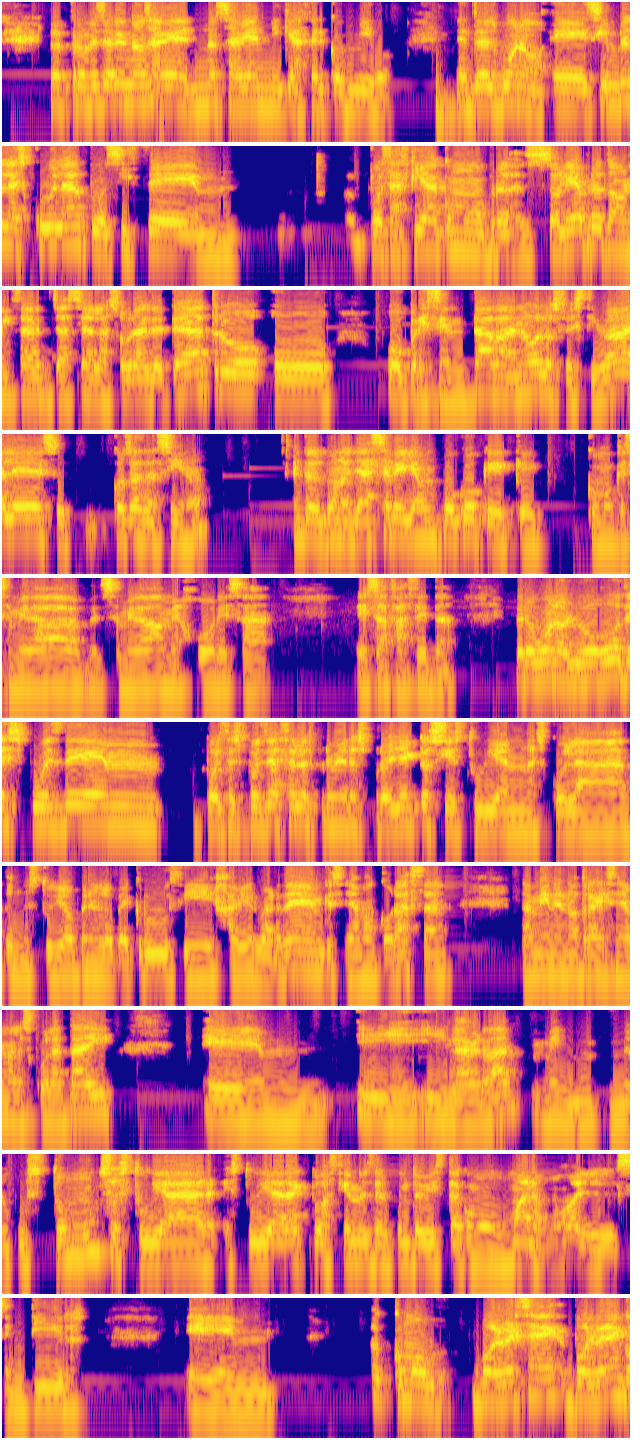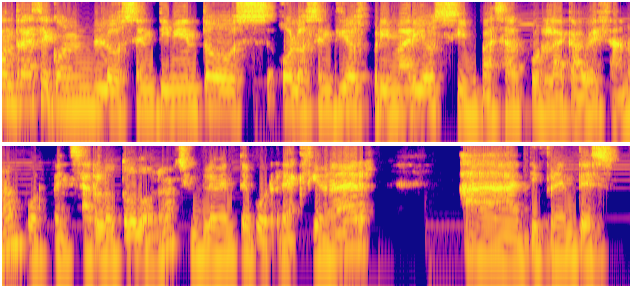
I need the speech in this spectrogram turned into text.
profesores no sabían, no sabían ni qué hacer conmigo. Entonces, bueno, eh, siempre en la escuela pues hice, pues hacía como, solía protagonizar ya sea las obras de teatro o, presentaba, ¿no? Los festivales, o cosas así, ¿no? Entonces, bueno, ya se veía un poco que, como que se me daba, se me daba mejor esa, esa faceta. Pero bueno, luego después de pues después de hacer los primeros proyectos, sí estudié en una escuela donde estudió Penelope Cruz y Javier Bardem, que se llama Coraza, también en otra que se llama la Escuela TAI. Em, y, la verdad me, gustó mucho estudiar, estudiar actuación desde el punto de vista como humano, ¿no? El sentir em, como volverse, volver a encontrarse con los sentimientos o los sentidos primarios sin pasar por la cabeza, ¿no? Por pensarlo todo, ¿no? Simplemente por reaccionar a diferentes,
